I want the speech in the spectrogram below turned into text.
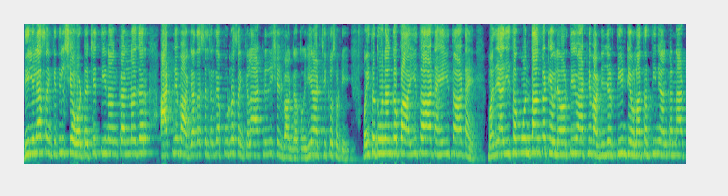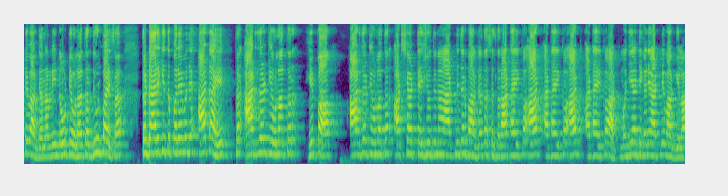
दिलेल्या संख्येतील शेवटचे तीन अंकांना जर आठने भाग जात असेल तर त्या पूर्ण संख्येला आठने निशेष भाग जातो. ही आठची कसोटी मग इथं दोन अंक पहा. इथं आठ आहे इथं आठ आहे. म्हणजे इथं कोणता अंक ठेवल्यावरती आठने भाग दिले. जर तीन ठेवला तर तीन अंकांना आठने भाग जाणार नाही. नऊ ठेवला तर देऊन पाहायचा. तर डायरेक्ट इथं पर्यायमध्ये आठ आहे. तर आठ जर ठेवला तर हे पहा. आठ जर ठेवला तर आठशे अठ्ठ्याऐंशी होते ना आठने जर भाग जात असेल तर आठ एक आठ आठ एक आठ आठ एक आठ. म्हणजे या ठिकाणी आठने भाग गेला.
